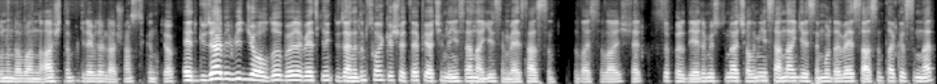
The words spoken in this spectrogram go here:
Bunun da banını açtım. Girebilirler şu an sıkıntı yok. Evet güzel bir video oldu. Böyle bir etkinlik düzenledim. Son köşeye tepi açayım da insanlar girsin ve alsın. Slash slash evet, sıfır diyelim üstünü açalım insanlar girsin burada vs alsın takılsınlar.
